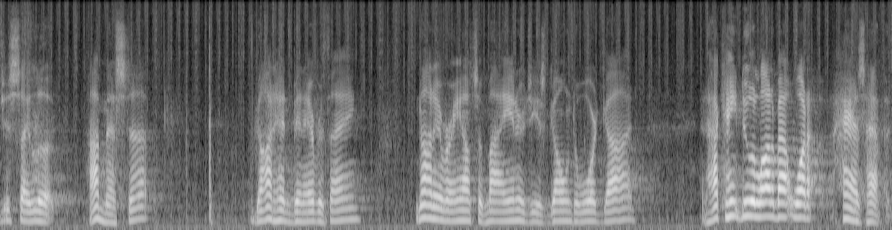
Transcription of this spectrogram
Just say, look, I messed up. God hadn't been everything. Not every ounce of my energy is gone toward God. And I can't do a lot about what has happened,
